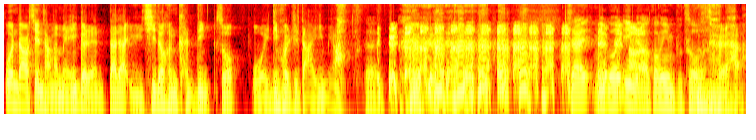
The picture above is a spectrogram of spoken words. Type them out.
问到现场的每一个人，大家语气都很肯定，说我一定会去打疫苗。现在美国疫苗供应不错，对啊，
